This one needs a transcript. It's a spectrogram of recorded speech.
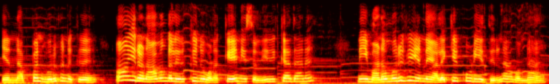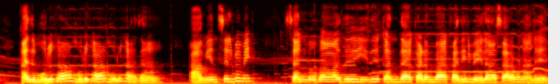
என் அப்பன் முருகனுக்கு ஆயிரம் நாமங்கள் இருக்குன்னு உனக்கே நீ சொல்லியிருக்காதானே? நீ மனமுருகி என்னை அழைக்கக்கூடிய திருநாமம்னா அது முருகா முருகா முருகாதான் ஆம் என் செல்வமே. சண்முகா அது இது கந்தா கடம்பா கதிர்வேலா சரவணான்னு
